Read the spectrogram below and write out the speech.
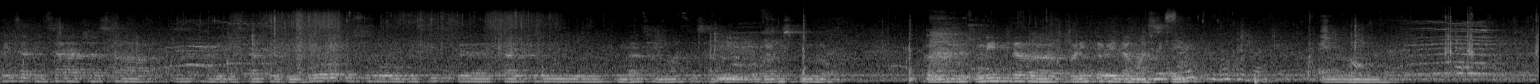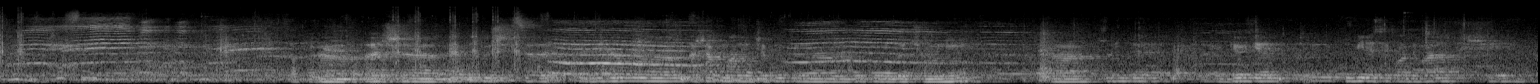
conferința din seara aceasta înregistrată video o să o găsiți pe site-ul fundației noastre sau programs.ro. Mulțumim de Părintelui Damaschi. Um, Aș vrea totuși să terminăm așa cum am început în după rugăciunii. Părinte Gheorghe, cuvine-se cu adevărat și putem să... Da?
